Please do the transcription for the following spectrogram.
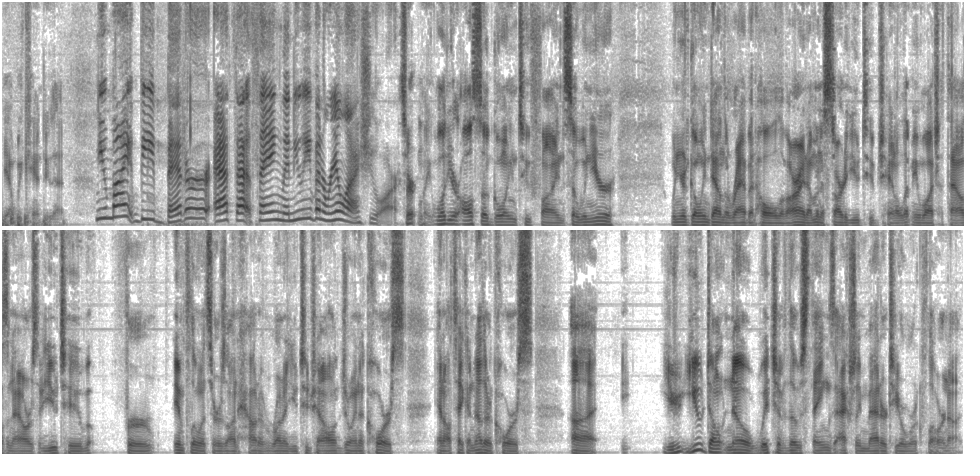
Yeah, we can't do that. You might be better at that thing than you even realize you are. Certainly. Well, you're also going to find so when you're when you're going down the rabbit hole of all right, I'm going to start a YouTube channel. Let me watch a thousand hours of YouTube for influencers on how to run a YouTube channel. I'll join a course, and I'll take another course. Uh, you you don't know which of those things actually matter to your workflow or not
